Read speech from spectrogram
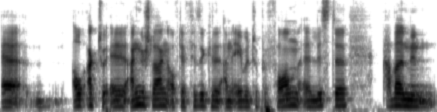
äh, auch aktuell angeschlagen auf der Physical Unable to Perform äh, Liste aber ein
